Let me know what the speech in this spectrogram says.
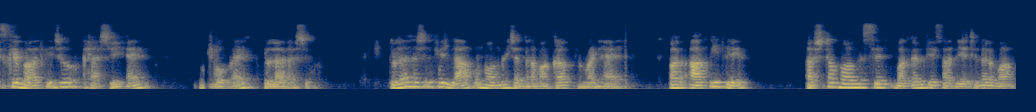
इसके बाद की जो राशि है, वो है तुला राशि। तुला राशि के लाभ भाव में चंद्रमा का भ्रमण है और आप ही के अष्टम भाव में से मंगल के साथ यह चंद्रमा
